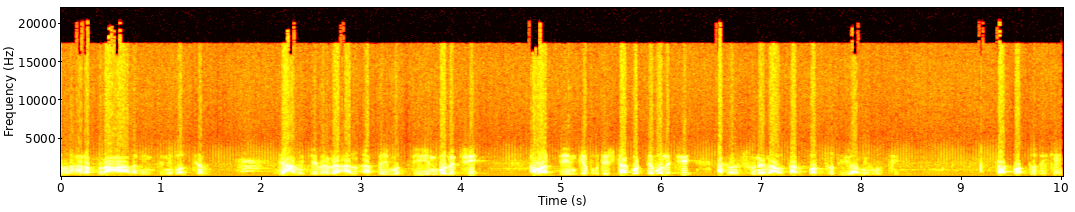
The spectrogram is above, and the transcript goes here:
আল্লাহ রাবুল্লাহ আলমিন তিনি বলছেন যে আমি যেভাবে দিন বলেছি, আমার দিনকে প্রতিষ্ঠা করতে বলেছি, এখন শুনে নাও তার পদ্ধতিও আমি বলছি। তার পদ্ধতি কি?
